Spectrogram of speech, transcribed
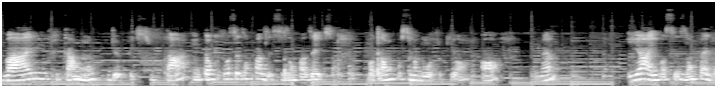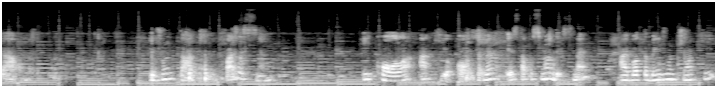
vai ficar muito difícil, tá? Então, o que vocês vão fazer? Vocês vão fazer isso, ó. Botar um por cima do outro aqui, ó. Ó, tá vendo? E aí, vocês vão pegar, ó. E juntar aqui. Faz assim. E cola aqui, ó. Ó, tá vendo? Esse tá por cima desse, né? Aí, bota bem juntinho aqui.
